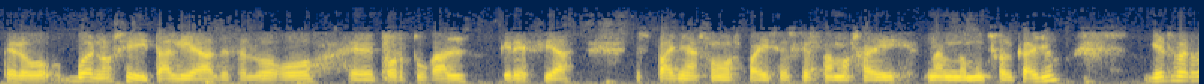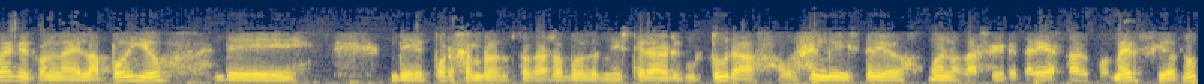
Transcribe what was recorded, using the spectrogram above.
pero bueno, sí, Italia, desde luego, eh, Portugal, Grecia, España, somos países que estamos ahí dando mucho el callo. Y es verdad que con el apoyo de, de, por ejemplo, en nuestro caso, pues del Ministerio de Agricultura o del Ministerio, bueno, la Secretaría de Estado de Comercio, ¿no?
